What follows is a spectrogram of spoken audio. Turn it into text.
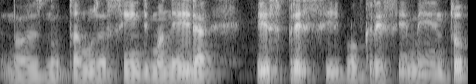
nós notamos assim de maneira expressiva o crescimento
